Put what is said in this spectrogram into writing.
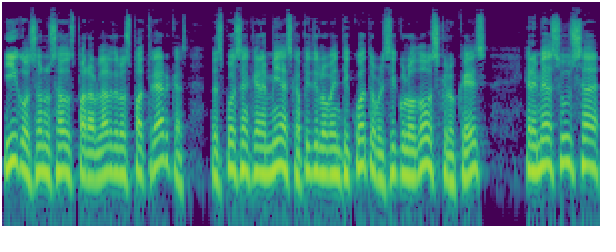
higos son usados para hablar de los patriarcas. Después en Jeremías capítulo 24, versículo 2, creo que es, Jeremías usa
